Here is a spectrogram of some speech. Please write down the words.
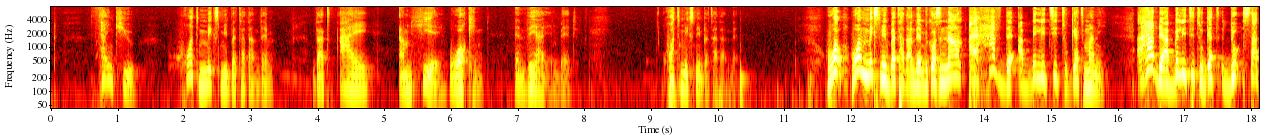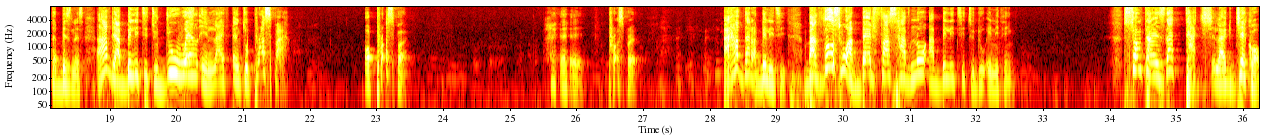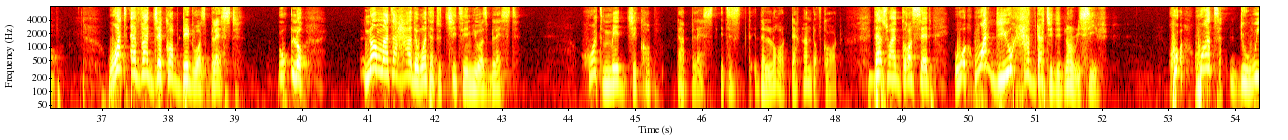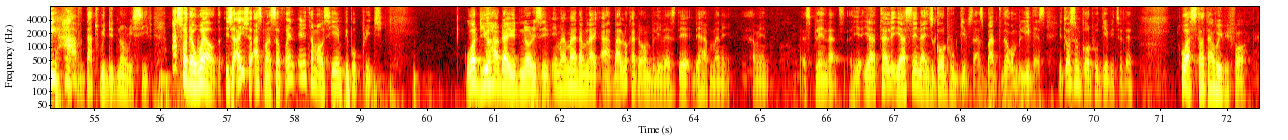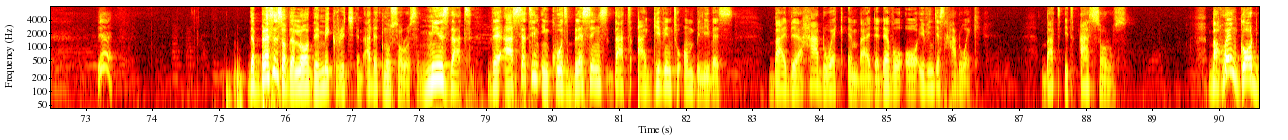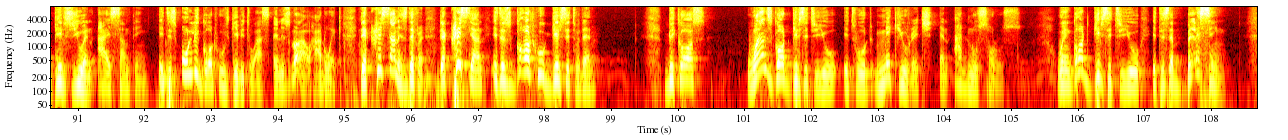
thank you. What makes me better than them? That I am here walking and they are in bed. What makes me better than them? What, what makes me better than them? Because now I have the ability to get money. I have the ability to get do start a business. I have the ability to do well in life and to prosper or prosper. Prosper. I have that ability. But those who are bedfast have no ability to do anything. Sometimes that touch, like Jacob, whatever Jacob did was blessed. Look, no matter how they wanted to cheat him, he was blessed. What made Jacob that blessed? It is the Lord, the hand of God. That's why God said, What do you have that you did not receive? What do we have that we did not receive? As for the world, I used to ask myself, when anytime I was hearing people preach, what do you have that you did not receive? In my mind, I'm like, ah, but look at the unbelievers. They, they have money. I mean, explain that. You are telling, you are saying that it's God who gives us, but the unbelievers, it wasn't God who gave it to them. Who has thought that way before? Yeah. The blessings of the Lord they make rich and addeth no sorrows. Means that there are certain in quotes blessings that are given to unbelievers by their hard work and by the devil, or even just hard work. But it has sorrows. But when God gives you and I something, it is only God who gives it to us, and it's not our hard work. The Christian is different. The Christian, it is God who gives it to them. Because once God gives it to you, it would make you rich and add no sorrows. When God gives it to you, it is a blessing.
